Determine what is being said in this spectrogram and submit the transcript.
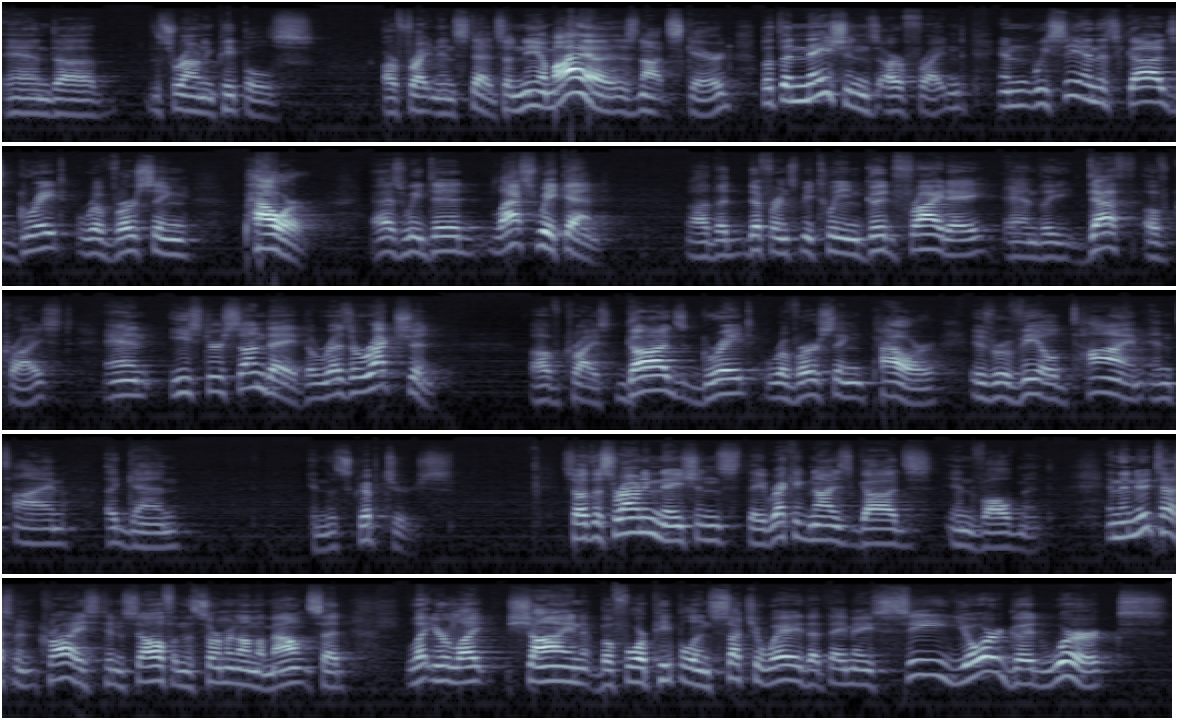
and uh, the surrounding peoples are frightened instead. So Nehemiah is not scared, but the nations are frightened. And we see in this God's great reversing power, as we did last weekend. Uh, the difference between Good Friday and the death of Christ and Easter Sunday, the resurrection of Christ. God's great reversing power is revealed time and time again in the scriptures. So the surrounding nations, they recognize God's involvement. In the New Testament, Christ himself in the Sermon on the Mount said, Let your light shine before people in such a way that they may see your good works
